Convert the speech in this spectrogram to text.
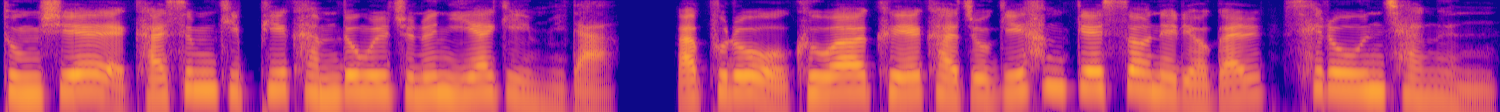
동시에 가슴 깊이 감동을 주는 이야기입니다. 앞으로 그와 그의 가족이 함께 써내려갈 새로운 장은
